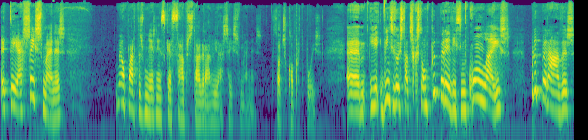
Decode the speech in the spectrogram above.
até às seis semanas. A maior parte das mulheres nem sequer sabe se está grávida às seis semanas, só descobre depois. Um, e 22 estados que estão preparadíssimos, com leis preparadas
